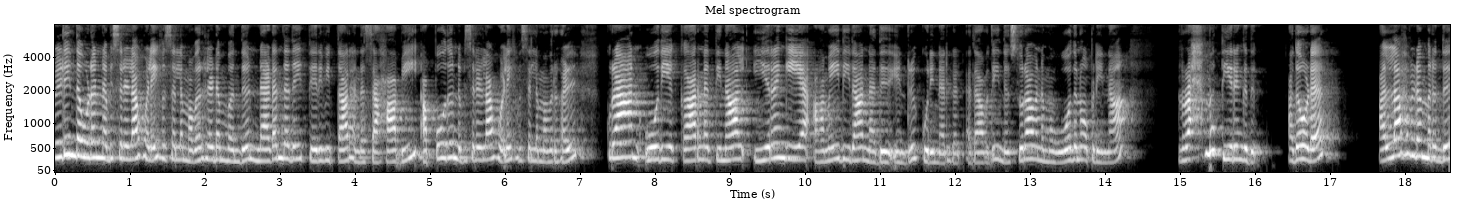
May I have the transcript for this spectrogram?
விடிந்தவுடன் நபிசுல்லா ஹொலைஹ் வசல்லம் அவர்களிடம் வந்து நடந்ததை தெரிவித்தார் அந்த சஹாபி. அப்போது நபிசுல்லா ஹொலைஹ் வசல்லம் அவர்கள் குரான் ஓதிய காரணத்தினால் இறங்கிய அமைதிதான் அது என்று கூறினார்கள். அதாவது இந்த சுறாவை நம்ம ஓதணும் அப்படின்னா ரஹ்மத் இறங்குது. அதோட அல்லாஹ்விடமிருந்து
